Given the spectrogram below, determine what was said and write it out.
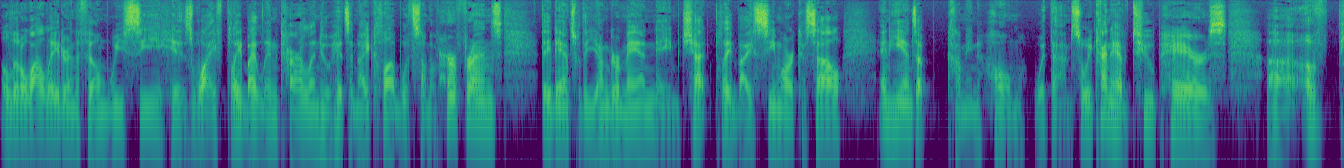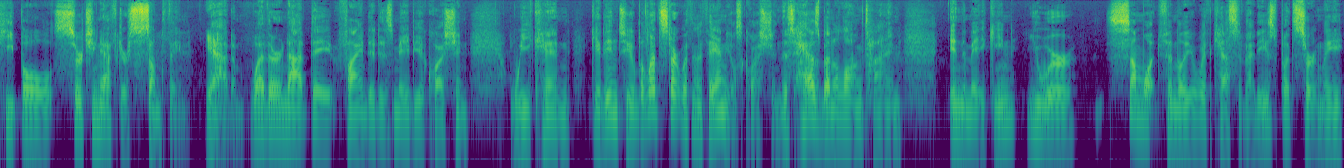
a little while later in the film, we see his wife, played by Lynn Carlin, who hits a nightclub with some of her friends. They dance with a younger man named Chet, played by Seymour Cassel, and he ends up coming home with them. So we kind of have two pairs uh, of people searching after something, Yeah. Adam. Whether or not they find it is maybe a question we can get into. But let's start with Nathaniel's question. This has been a long time in the making. You were somewhat familiar with Cassavetes, but certainly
